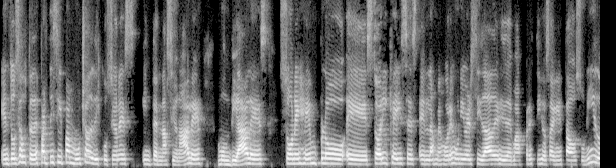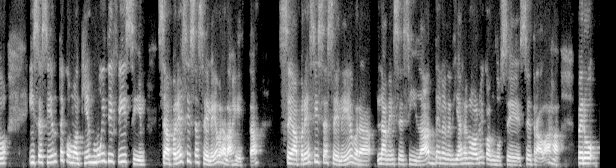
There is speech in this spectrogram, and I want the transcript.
Entonces ustedes participan mucho de discusiones internacionales, mundiales, son ejemplo, eh, study cases en las mejores universidades y demás prestigiosas en Estados Unidos, y se siente como aquí es muy difícil, se aprecia y se celebra la gesta, se aprecia y se celebra la necesidad de la energía renovable cuando se, se trabaja, pero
